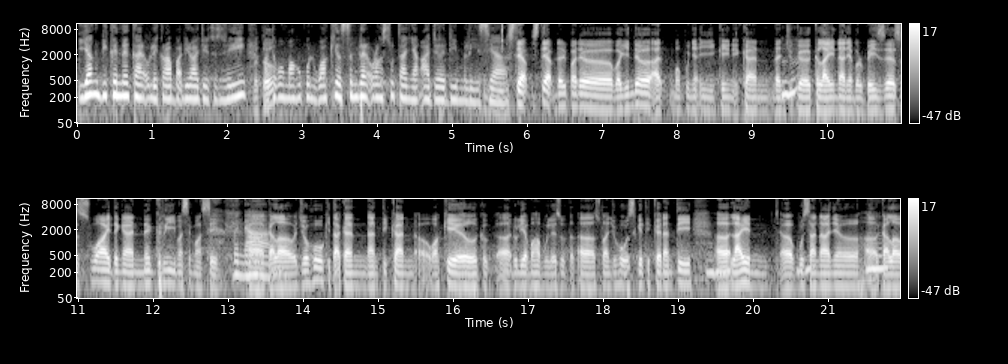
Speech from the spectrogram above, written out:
yang dikenakan oleh kerabat diraja itu sendiri Betul. ataupun mahupun wakil sembilan orang sultan yang ada di Malaysia. Setiap setiap daripada baginda mempunyai keunikan dan mm-hmm. juga kelainan yang berbeza sesuai dengan negeri masing-masing. Benar. Uh, kalau Johor kita akan nantikan uh, wakil uh, Duli Yang Maha Mulia Sultan, uh, Sultan Johor seketika nanti mm-hmm. uh, lain uh, busananya uh, mm-hmm. kalau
